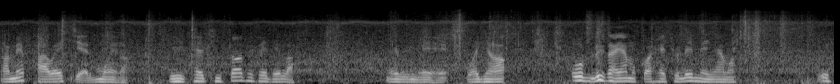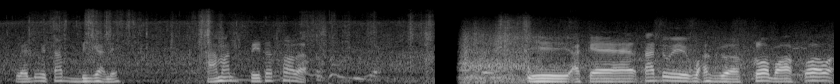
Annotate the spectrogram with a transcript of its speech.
và mấy phá với trẻ mùi nó thì theo thì có phải phải thế là này bị mẹ quá nhỏ ôm lưỡi gầy mà có hè xuống lên mẹ nhà mà ui lấy đuôi ta bị gầy đấy à mà tí ta thôi là thì à cái ta đuôi quả gừa có mà có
